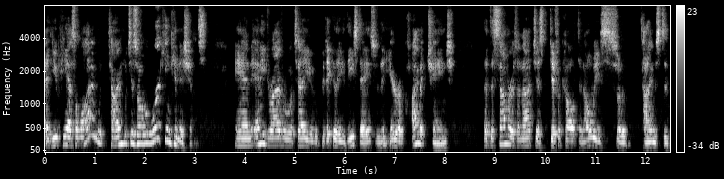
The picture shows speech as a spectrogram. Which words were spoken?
at UPS a lot of time, which is over working conditions. And any driver will tell you, particularly these days in the era of climate change, that the summers are not just difficult and always sort of times to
